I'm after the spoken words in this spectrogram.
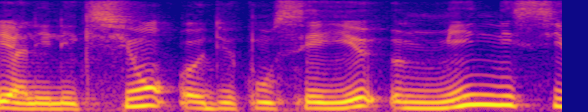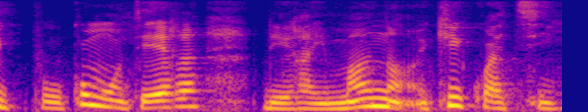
et à l'élection de conseillers municipaux. Commentaire de Rayman Kikwati.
